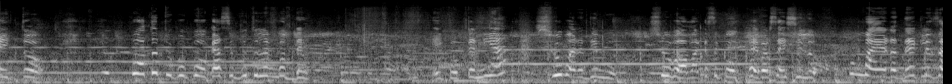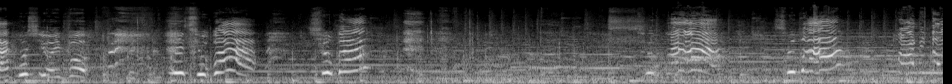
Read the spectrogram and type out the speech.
এই তো, কতটুকু কোক আছে বোতলের মধ্যে? এই কোকটা নিয়ে সুবারে দিব সুবা আমার কাছে কোক খাইবার চাইছিল। মায়াটা দেখলে যা খুশি হইব। সুবা সুবা সুবা সুবা আমি তোর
